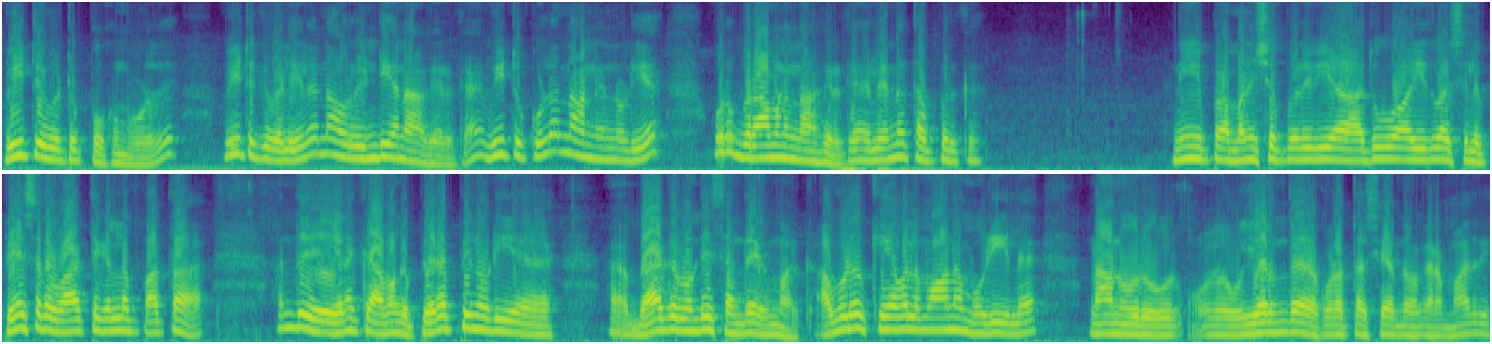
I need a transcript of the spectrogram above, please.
வீட்டை விட்டு போகும்பொழுது வீட்டுக்கு வெளியில் நான் ஒரு இந்தியனாக இருக்கேன். வீட்டுக்குள்ளே நான் என்னுடைய ஒரு பிராமணனாக இருக்கேன். இதில் என்ன தப்பு இருக்குது நீ இப்போ மனுஷ பிறவியா அதுவா இதுவா சில பேசுகிற வார்த்தைகள்லாம் பார்த்தா வந்து எனக்கு அவங்க பிறப்பினுடைய பேக்ரவுண்டே சந்தேகமாக இருக்குது அவ்வளோ கேவலமான மொழியில் நான் ஒரு உயர்ந்த குலத்தை சேர்ந்தவங்கிற மாதிரி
